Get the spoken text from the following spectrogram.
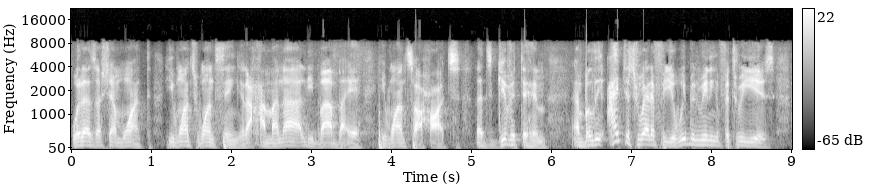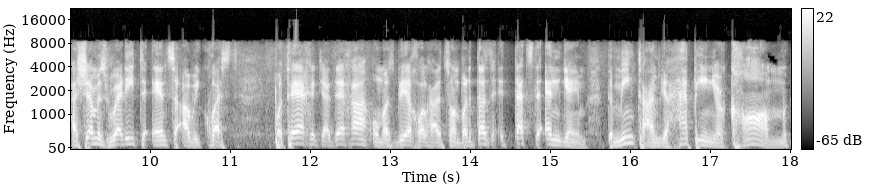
What does Hashem want? He wants one thing. He wants our hearts. Let's give it to Him. And believe, I just read it for you. We've been reading it for three years. Hashem is ready to answer our request. But it doesn't. It, that's the end game. The meantime, you're happy and you're calm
